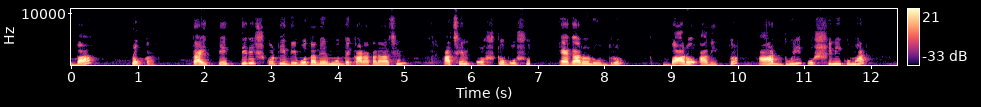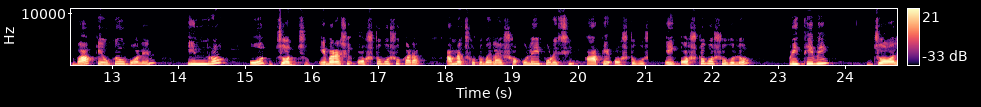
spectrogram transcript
বা প্রকার। তাই তেত্রিশ কোটি দেবতাদের মধ্যে কারা কারা আছেন? আছেন অষ্টবসু এগারো রুদ্র, বারো আদিত্য, আর দুই অশ্বিনী কুমার বা কেউ কেউ বলেন ইন্দ্র ও যজ্ঞ এবার আসি অষ্টবসু কারা? আমরা ছোটোবেলায় সকলেই পড়েছি আটে অষ্টবসু এই অষ্টবসু হলো পৃথিবী, জল,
